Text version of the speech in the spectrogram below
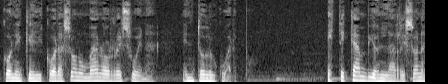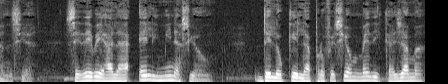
con el que el corazón humano resuena en todo el cuerpo. Este cambio en la resonancia se debe a la eliminación de lo que la profesión médica llama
